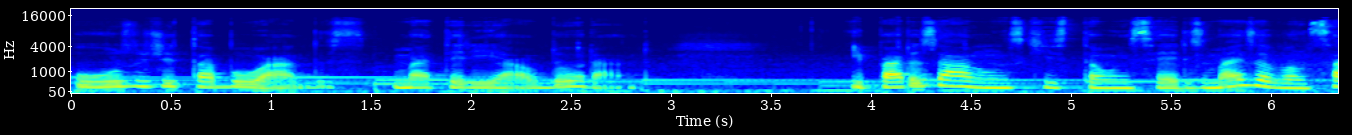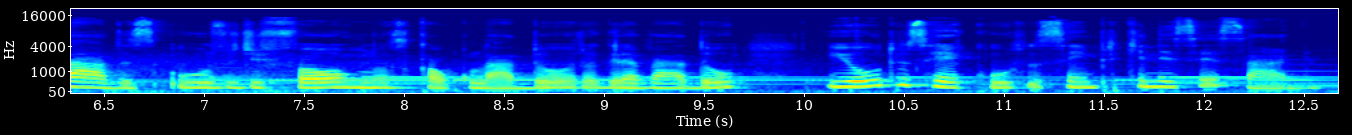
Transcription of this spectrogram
o uso de tabuadas material dourado. E para os alunos que estão em séries mais avançadas, o uso de fórmulas, calculadora, gravador e outros recursos sempre que necessário.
